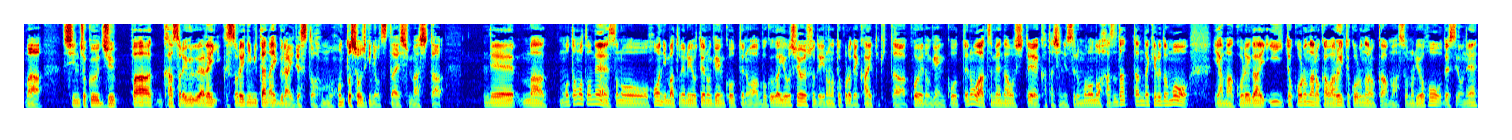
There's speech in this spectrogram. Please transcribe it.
まあ、進捗10%かそれぐらい、それに満たないぐらいですと、もうほんと正直にお伝えしました。で、まあ、もともとね、その本にまとめる予定の原稿っていうのは僕が要所要所でいろんなところで書いてきた声の原稿っていうのを集め直して形にするもののはずだったんだけれども、いやまあこれがいいところなのか悪いところなのか、まあその両方ですよね。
